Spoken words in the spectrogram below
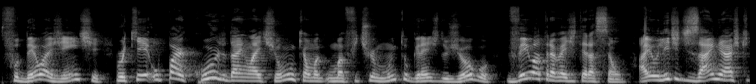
fudeu a gente, porque o parkour do Dying Light 1, que é uma, uma feature muito grande do jogo, veio através de interação. Aí o lead designer acha que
